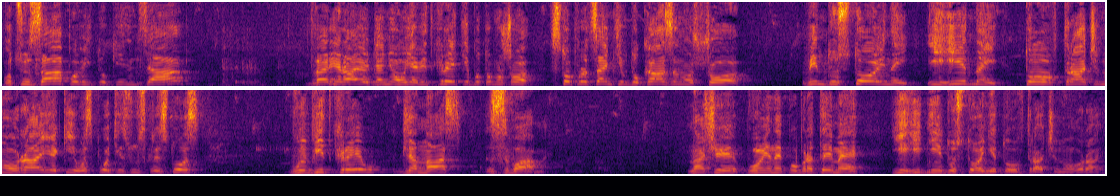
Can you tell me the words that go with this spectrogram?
оцю заповідь до кінця, двері раю для нього є відкриті, бо тому що 100% доказано, що він достойний і гідний того втраченого раю, який Господь Ісус Христос відкрив для нас з вами. Наші воїни-побратими є гідні і достойні того втраченого раю.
